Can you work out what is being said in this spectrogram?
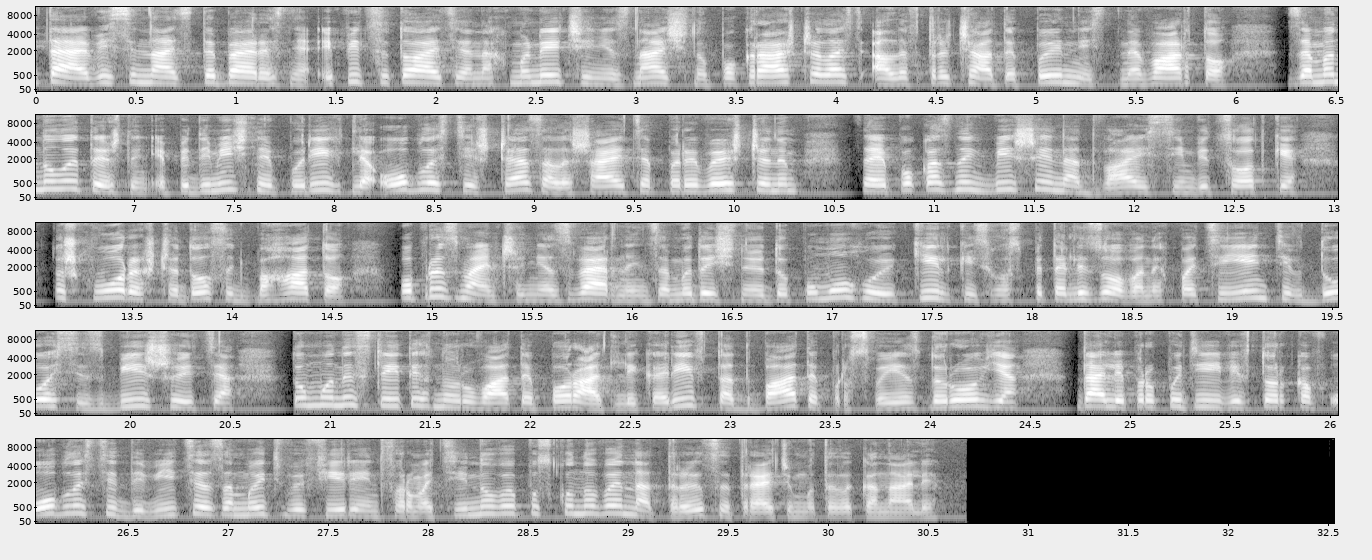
Вітаю 18 березня. Епідситуація на Хмельниччині значно покращилась, але втрачати пильність не варто. За минулий тиждень епідемічний поріг для області ще залишається перевищеним. Цей показник більший на 2,7%. Тож хворих ще досить багато. Попри зменшення звернень за медичною допомогою, кількість госпіталізованих пацієнтів досі збільшується. Тому не слід ігнорувати порад лікарів та дбати про своє здоров'я. Далі про події вівторка в області. Дивіться за мить в ефірі інформаційного випуску новин на 33-му телеканалі.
